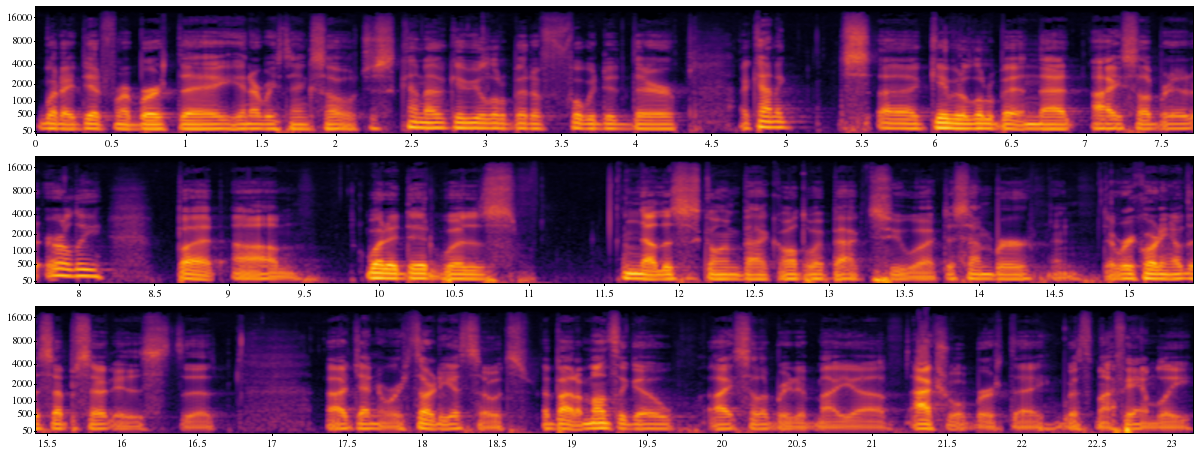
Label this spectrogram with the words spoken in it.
what I did for my birthday and everything. So just kind of give you a little bit of what we did there. I kind of uh, gave it a little bit in that I celebrated early, but um, what I did was. Now this is going back all the way back to uh, December, and the recording of this episode is the uh, January 30th, so it's about a month ago. I celebrated my uh, actual birthday with my family.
